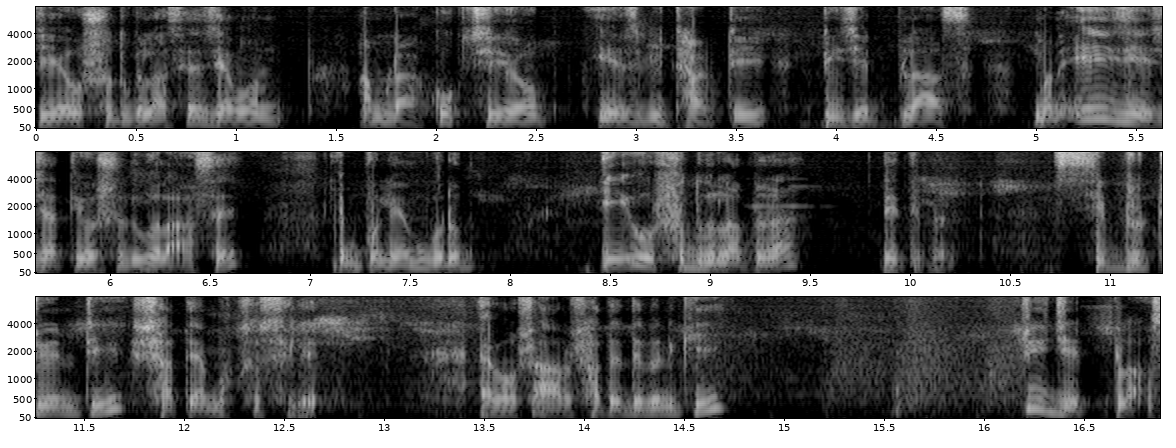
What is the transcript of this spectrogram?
যে ওষুধগুলো আছে, যেমন আমরা কুকচিয়ব ইএসবি থার্টি টিজেড প্লাস মানে এই যে জাতীয় ওষুধগুলো আছে এম্পোলিয়াম গ্রুপ এই ওষুধগুলো আপনারা দিতে পারেন। সিব্রু টোয়েন্টি সাথে অ্যামক্সোসিলিন এবং আর সাথে দেবেন কি? টিজেড প্লাস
